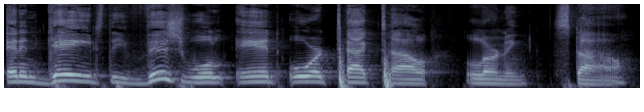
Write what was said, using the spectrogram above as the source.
and engage the visual and or tactile learning style.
